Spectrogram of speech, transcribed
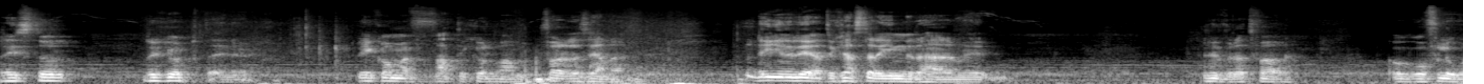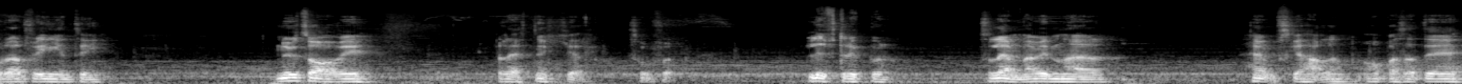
Ristur, ryck upp dig nu. Vi kommer för fattigkulvan förr eller senare. Det är ingen idé att du kastar dig in i det här med huvudet före. Och går förlorad för ingenting. Nu tar vi rätt nyckel, Solfull. Livdryppur. Så lämnar vi den här hemska hallen och hoppas att det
